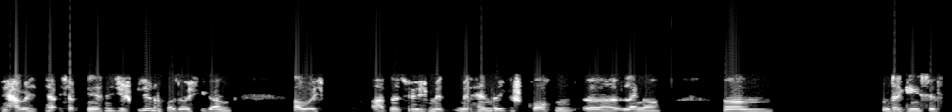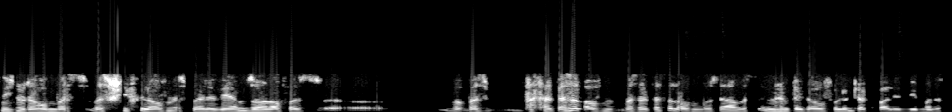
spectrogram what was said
ja, ich, ich habe jetzt nicht die Spiele nochmal durchgegangen, aber ich habe natürlich mit, mit Henry gesprochen äh, länger. Ähm, und da ging es jetzt nicht nur darum, was, was schiefgelaufen ist bei der WM, sondern auch was, äh, was, was halt besser laufen, was halt besser laufen muss, ja, was im Hinblick auf Olympia-Quali, wie man das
